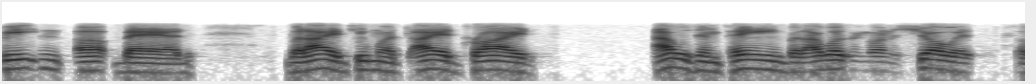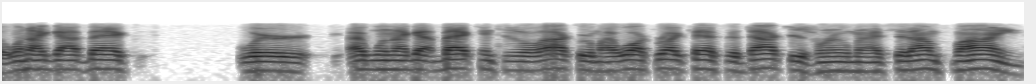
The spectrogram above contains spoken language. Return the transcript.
beaten up bad, but I had too much. I had pride. I was in pain, but I wasn't going to show it. But when I got back, where I, when I got back into the locker room, I walked right past the doctor's room and I said, "I'm fine."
